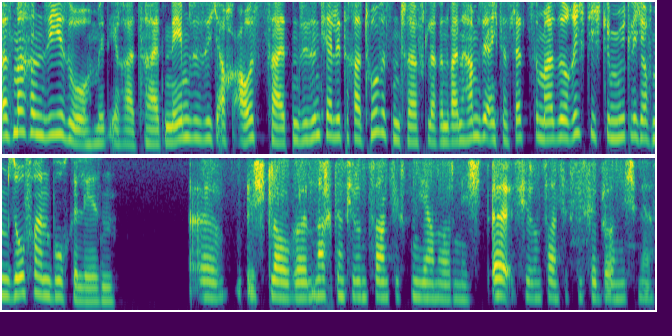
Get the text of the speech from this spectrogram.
Was machen Sie so mit Ihrer Zeit? Nehmen Sie sich auch Auszeiten? Sie sind ja Literaturwissenschaftlerin. Wann haben Sie eigentlich das letzte Mal so richtig gemütlich auf dem Sofa ein Buch gelesen? Äh, ich glaube, nach dem 24. Januar nicht, äh, 24. Februar nicht mehr.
